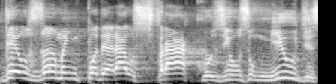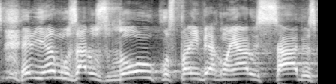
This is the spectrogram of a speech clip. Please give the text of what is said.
Deus ama empoderar os fracos e os humildes, Ele ama usar os loucos para envergonhar os sábios,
